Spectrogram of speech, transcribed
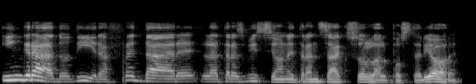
in grado di raffreddare la trasmissione transaxle al posteriore.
